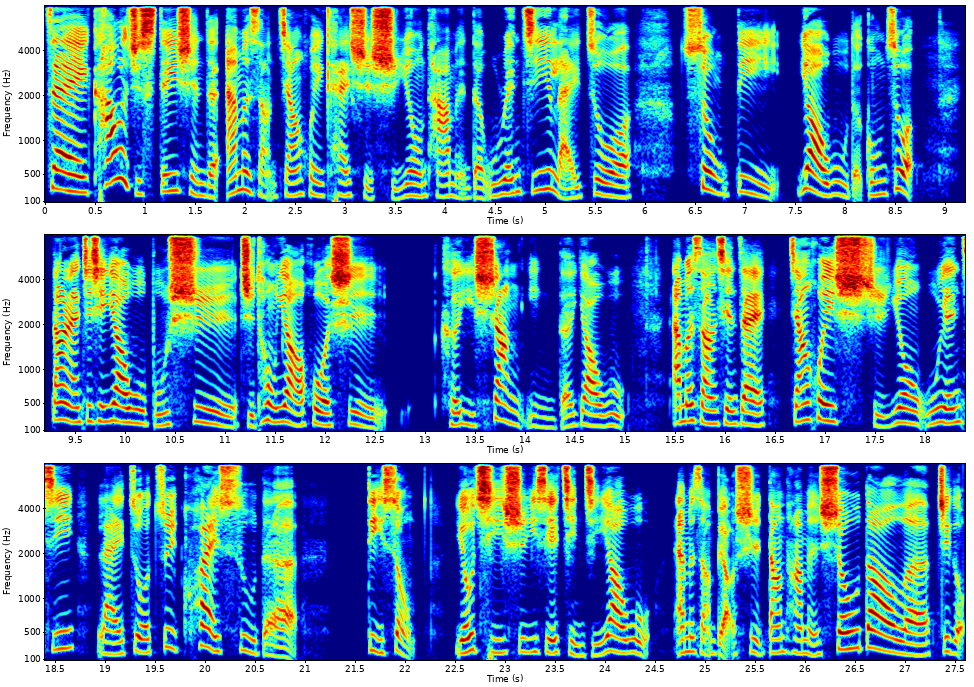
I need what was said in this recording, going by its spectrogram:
在 College Station 的 Amazon 将会开始使用他们的无人机来做送递药物的工作。当然，这些药物不是止痛药或是可以上瘾的药物。Amazon 现在将会使用无人机来做最快速的递送，尤其是一些紧急药物。Amazon 表示，当他们收到了这个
